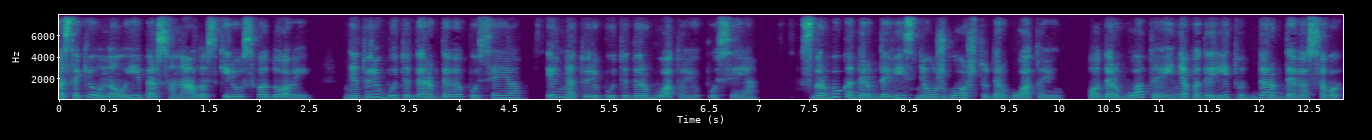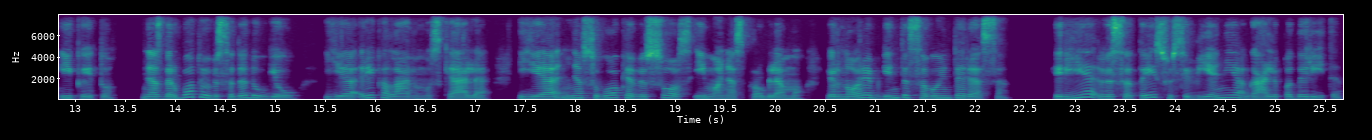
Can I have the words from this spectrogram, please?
Pasakiau naujai personalo skyriaus vadoviai, neturi būti darbdavio pusėje ir neturi būti darbuotojų pusėje. Svarbu, kad darbdavys neužgoštų darbuotojų, o darbuotojai nepadarytų darbdavio savo įkaitų, nes darbuotojų visada daugiau, jie reikalavimus kelia, jie nesuvokia visos įmonės problemų ir nori apginti savo interesą. Ir jie visą tai susivienyje gali padaryti.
